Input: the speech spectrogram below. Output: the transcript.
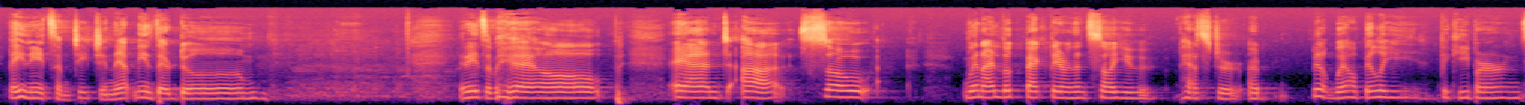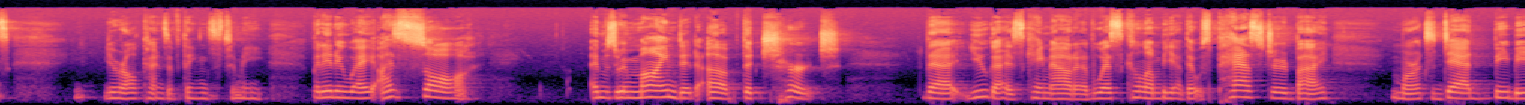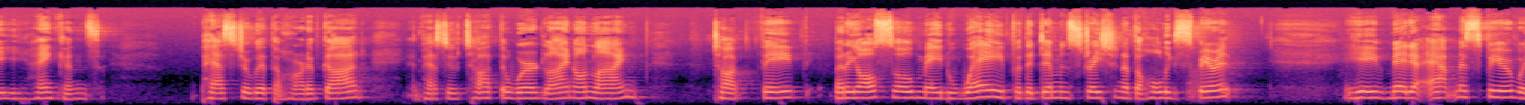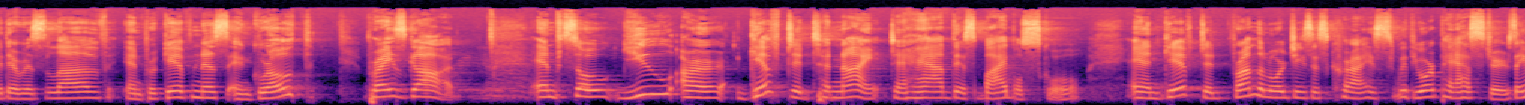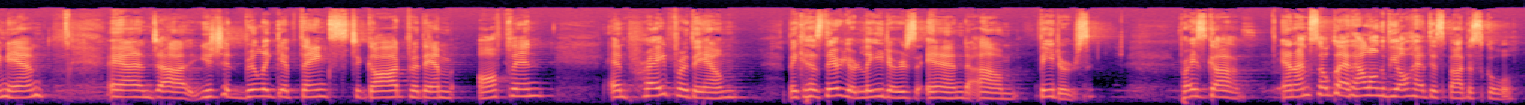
they need some teaching. That means they're dumb, they need some help. And uh, so when I looked back there and then saw you, Pastor, uh, Bill, well, Billy, Vicki Burns, you're all kinds of things to me. But anyway, I saw I was reminded of the church that you guys came out of, West Columbia, that was pastored by Mark's dad, B.B. Hankins, pastor with the heart of God, and pastor taught the word line on line, taught faith, but he also made way for the demonstration of the Holy Spirit. He made an atmosphere where there was love and forgiveness and growth. Praise God. And so you are gifted tonight to have this Bible school and gifted from the Lord Jesus Christ with your pastors. Amen. And uh, you should really give thanks to God for them often and pray for them because they're your leaders and um, feeders. Praise God. And I'm so glad. How long have y'all had this Bible school?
